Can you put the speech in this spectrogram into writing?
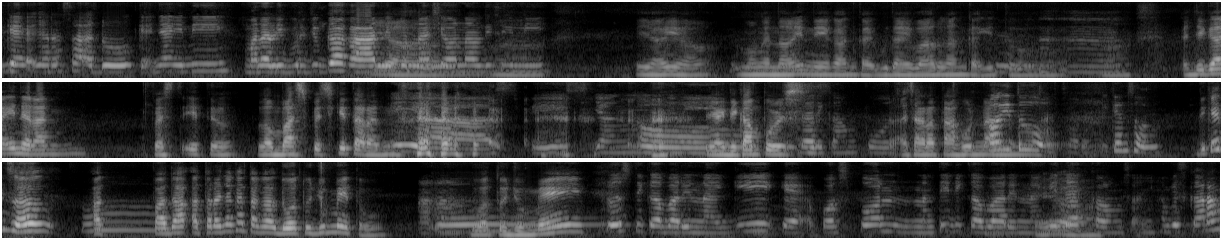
kayak ngerasa aduh kayaknya ini mana libur juga kan Iya. libur nasional di sini Iya iya, mengenal ini kan kayak budaya baru kan kayak gitu. Nah, Dan juga ini kan fest itu lomba speech kita kan. iya speech yang Oh. yang di kampus. dari kampus Acara tahunan. oh itu di cancel di cancel. At- pada aturannya kan tanggal 27 Mei tuh. 27 Mei. Terus dikabarin lagi kayak postpone nanti dikabarin lagi Iya. deh kalau misalnya. Sampai sekarang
